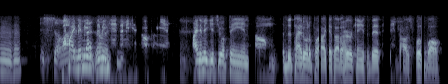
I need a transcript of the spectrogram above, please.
Mhm. So Mike, let me let me, let me get your opinion. Mike, let me get your opinion. Um, the title of the podcast, "Are the Hurricanes the best in college football?"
